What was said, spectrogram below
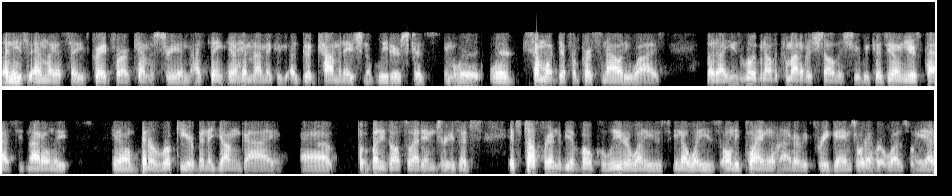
and he's and like I said, he's great for our chemistry. And I think you know him and I make a, a good combination of leaders because you know we're we're somewhat different personality wise. But uh, he's really been able to come out of his shell this year because you know in years past he's not only you know been a rookie or been a young guy, uh, but but he's also had injuries. It's it's tough for him to be a vocal leader when he's you know when he's only playing one out of every three games or whatever it was when he had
